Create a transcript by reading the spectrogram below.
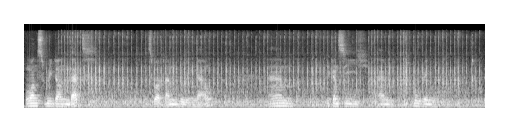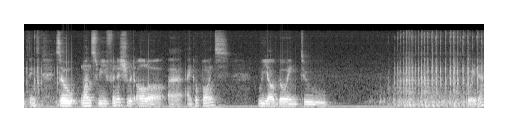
once we done that, that's what I'm doing now. Um, you can see I'm moving the things. So once we finish with all our uh, anchor points, we are going to wait. Eh?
